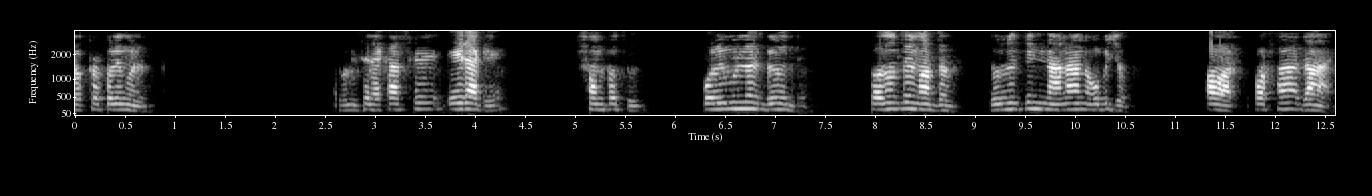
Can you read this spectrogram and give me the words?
ডক্টর কলিমুল্লাহ এবং নিচে লেখা আছে, এর আগে সম্প্রতি কলিমুল্লার বিরুদ্ধে তদন্তের মাধ্যমে দুর্নীতির নানান অভিযোগ পাওয়ার কথা জানায়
